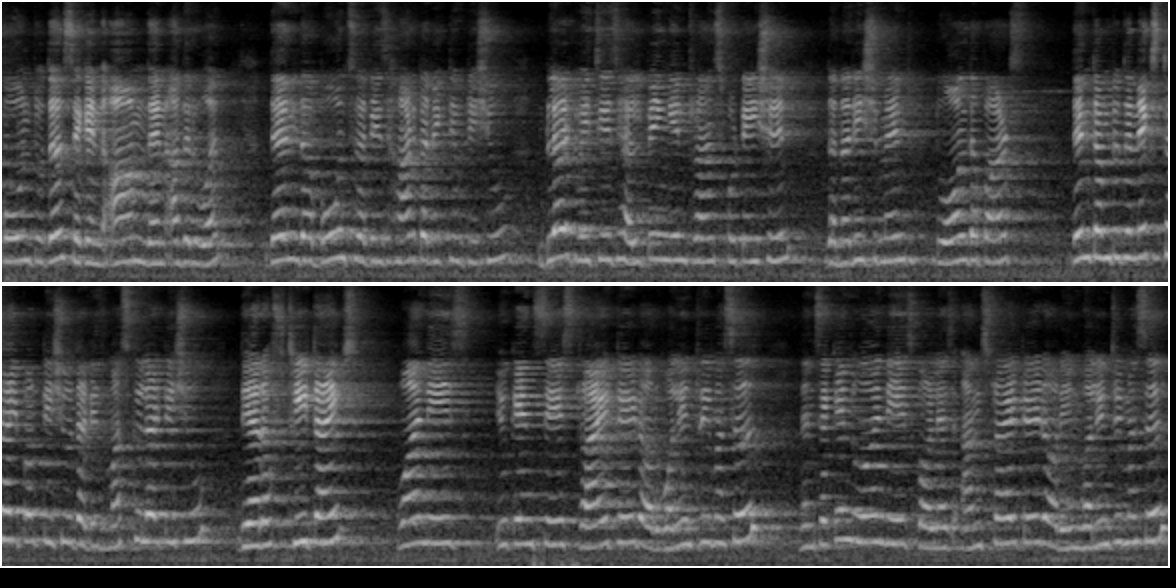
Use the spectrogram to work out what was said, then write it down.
bone to the second arm then other one then the bones that is hard connective tissue blood which is helping in transportation the nourishment to all the parts. Then come to the next type of tissue that is muscular tissue. They are of three types. One is you can say striated or voluntary muscle. Then second one is called as unstriated or involuntary muscle.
